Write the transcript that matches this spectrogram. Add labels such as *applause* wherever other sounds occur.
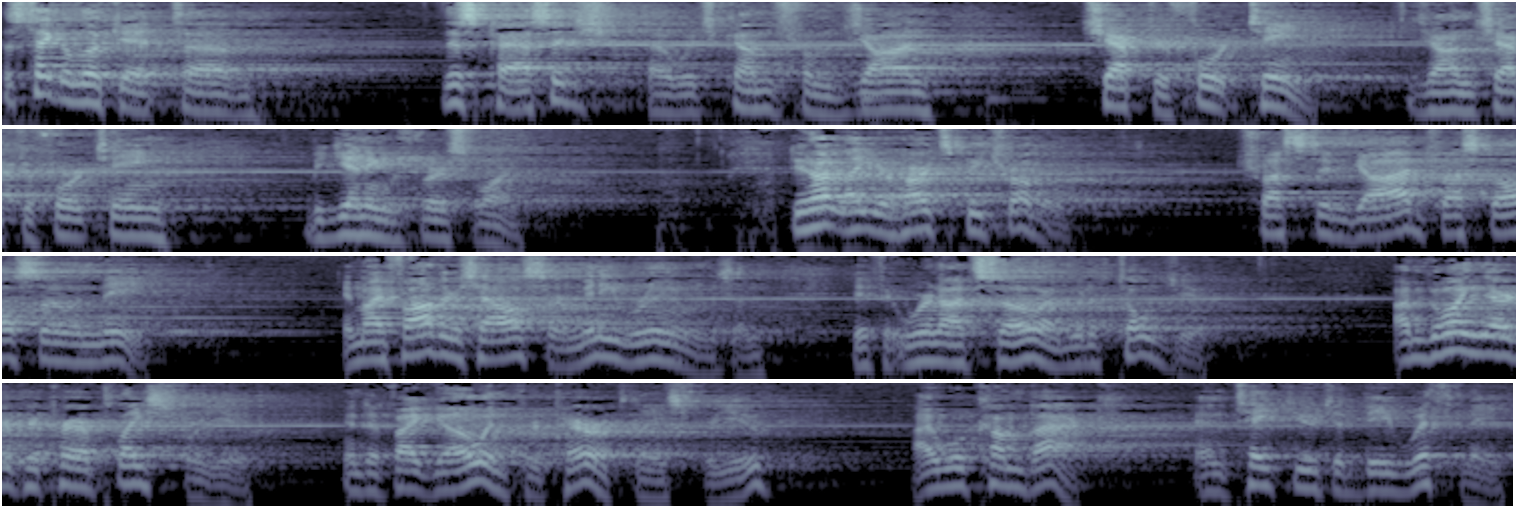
Let's take a look at um, this passage, uh, which comes from John chapter 14. John chapter 14, beginning with verse 1. Do not let your hearts be troubled. Trust in God, trust also in me. In my Father's house are many rooms, and if it were not so, I would have told you. I'm going there to prepare a place for you. And if I go and prepare a place for you, I will come back and take you to be with me,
